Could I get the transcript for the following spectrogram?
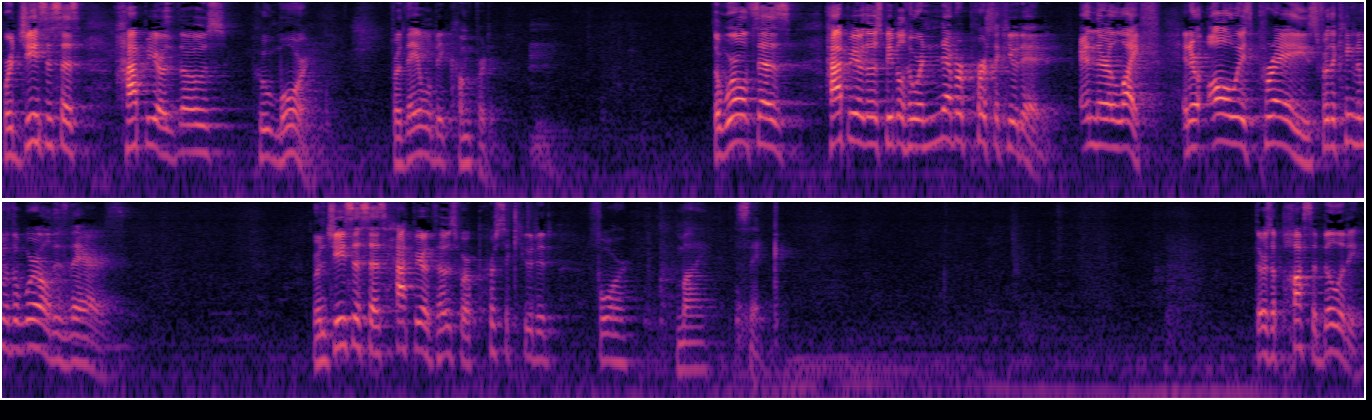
Where Jesus says, Happy are those who mourn, for they will be comforted. The world says, Happy are those people who are never persecuted in their life, and are always praised, for the kingdom of the world is theirs. When Jesus says, Happy are those who are persecuted for my sake. There's a possibility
